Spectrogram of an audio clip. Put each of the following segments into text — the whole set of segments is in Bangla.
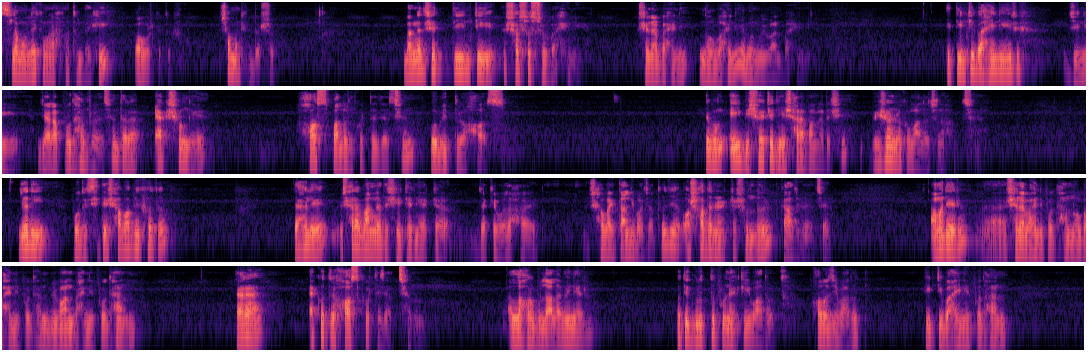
আসসালামু আলাইকুম রহমতুল্লাহি অবরকাত সম্মানিত দর্শক, বাংলাদেশের তিনটি সশস্ত্র বাহিনী, সেনাবাহিনী, নৌবাহিনী এবং বিমান বাহিনী। এই তিনটি বাহিনীর যিনি যারা প্রধান রয়েছেন, তারা একসঙ্গে হজ পালন করতে যাচ্ছেন, পবিত্র হজ। এবং এই বিষয়টি নিয়ে সারা বাংলাদেশে ভীষণ রকম আলোচনা হচ্ছে। যদি পরিস্থিতি স্বাভাবিক হতো। তাহলে সারা বাংলাদেশে এটা নিয়ে একটা যাকে বলা হয়, সবাই তালি বাজাতো যে অসাধারণ একটা সুন্দর কাজ হয়েছে। আমাদের সেনাবাহিনী প্রধান, নৌবাহিনী প্রধান, বিমান বাহিনী প্রধান, তারা একত্রে হজ করতে যাচ্ছেন। আল্লাহ রবুল আলমিনের অতি গুরুত্বপূর্ণ একটি ইবাদত, ফরজ ইবাদত, তিনটি বাহিনীর প্রধান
